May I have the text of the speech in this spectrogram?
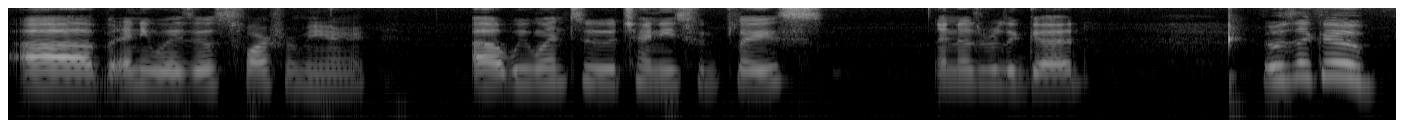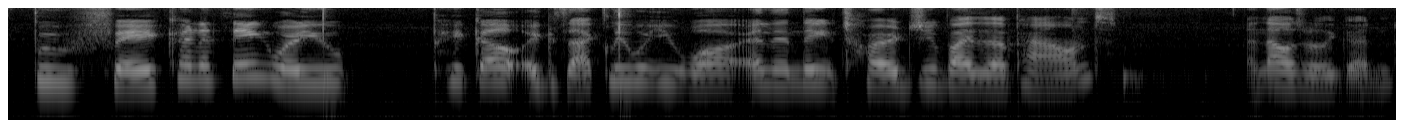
Uh, but anyways, it was far from here. Uh, we went to a Chinese food place, and it was really good. It was like a buffet kind of thing where you pick out exactly what you want, and then they charge you by the pound, and that was really good.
